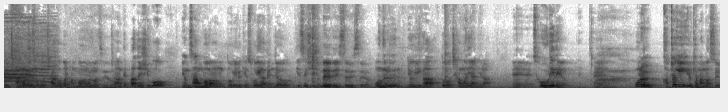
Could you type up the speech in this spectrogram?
저희 창원에서도 작업을 한번 음, 맞아요. 저한테 받으시고 영상 한번 또 이렇게 소개가 된 적 있으시죠? 네 네 있어요 있어요 오늘은 여기가 또 창원이 아니라 예, 서울이네요. 예. 아. 오늘 갑자기 이렇게 만났어요.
